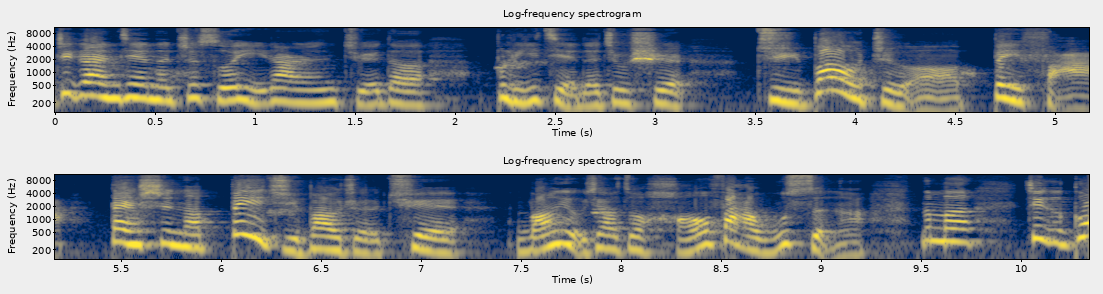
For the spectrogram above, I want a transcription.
这个案件呢，之所以让人觉得不理解的，就是举报者被罚，但是呢，被举报者却网友叫做毫发无损啊。那么，这个公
